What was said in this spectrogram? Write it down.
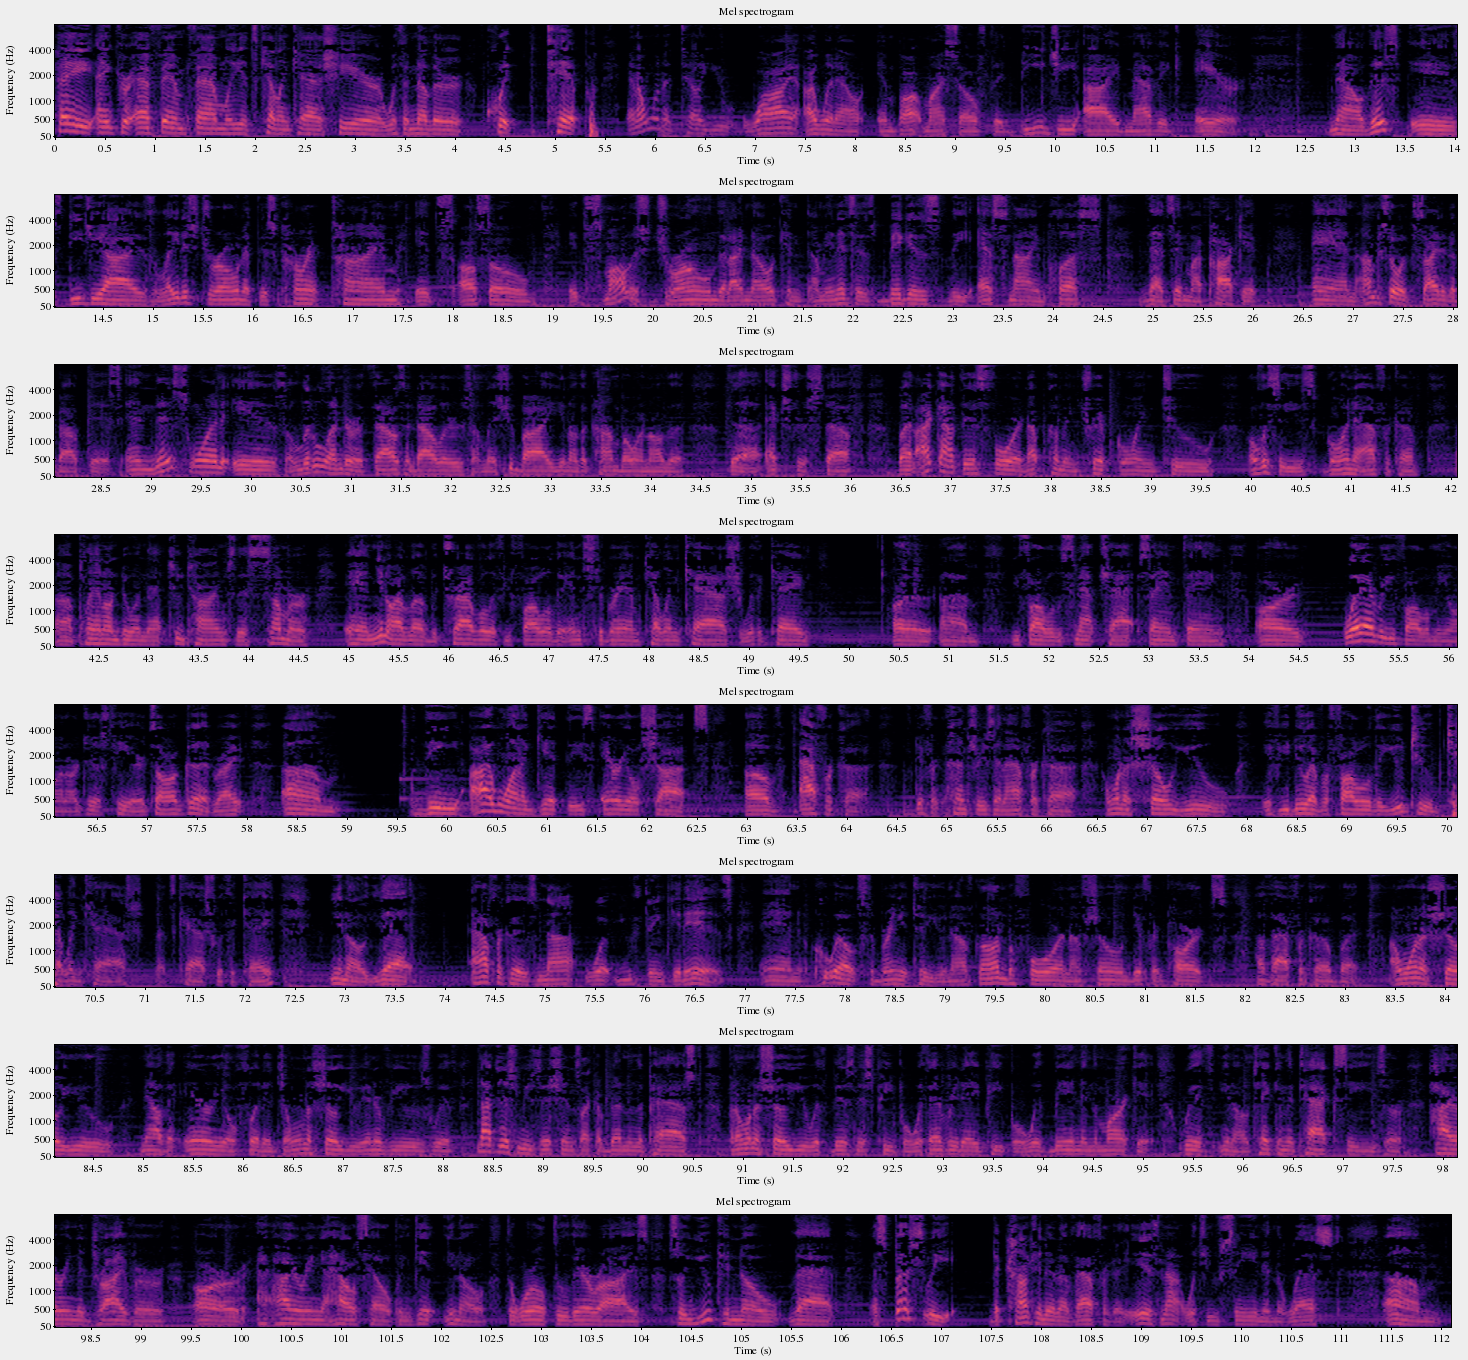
Hey, Anchor FM family, it's Kellen Kash here with another quick tip. And I want to tell you why I went out and bought myself the DJI Mavic Air. Now, this is DJI's latest drone at this current time. It's also its smallest drone that I know. It can I mean, it's as big as the S9 Plus that's in my pocket and I'm so excited about this. And this one is a little under a thousand dollars unless you buy, you know, the combo and all the the extra stuff. But I got this for an upcoming trip going to overseas, going to Africa. Uh, plan on doing that two times this summer. And you know, I love to travel. If you follow the Instagram Kellen Kash with a K, or um, you follow the Snapchat, same thing, or whatever you follow me on are just here, it's all good, right? Um, the I want to get these aerial shots of Africa, of different countries in Africa. I want to show you if you do ever follow the YouTube Kellen Kash, that's Cash with a K, you know that Africa is not what you think it is. And who else to bring it to you? Now, I've gone before and I've shown different parts of Africa, but I want to show you now the aerial footage. I want to show you interviews with not just musicians like I've done in the past, but I want to show you with business people, with everyday people, with being in the market, with, you know, taking the taxis or hiring a driver or hiring a house help and get, you know, the world through their eyes so you can know that especially the continent of Africa is not what you've seen in the West. Um,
